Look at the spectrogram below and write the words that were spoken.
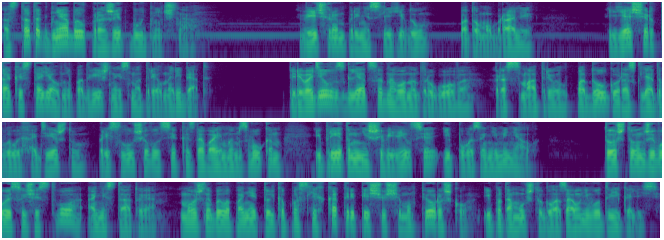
Остаток дня был прожит буднично. Вечером принесли еду, потом убрали. Ящер так и стоял неподвижно и смотрел на ребят. Переводил взгляд с одного на другого, рассматривал, подолгу разглядывал их одежду, прислушивался к издаваемым звукам и при этом не шевелился и позы не менял. То, что он живое существо, а не статуя, можно было понять только по слегка трепещущему перышку и потому, что глаза у него двигались.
